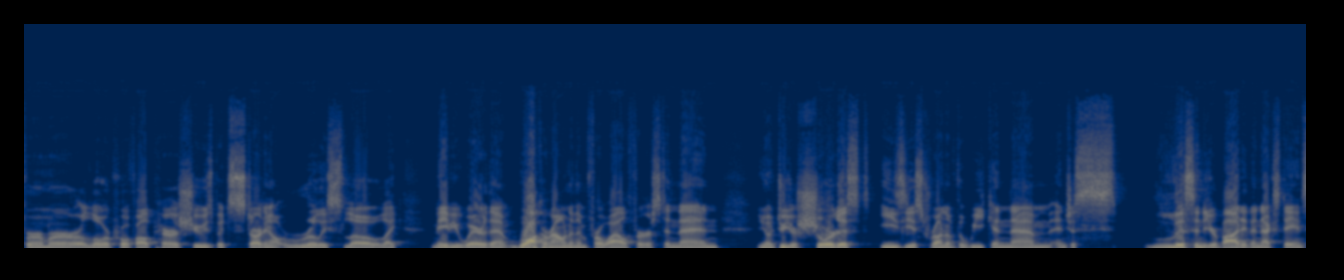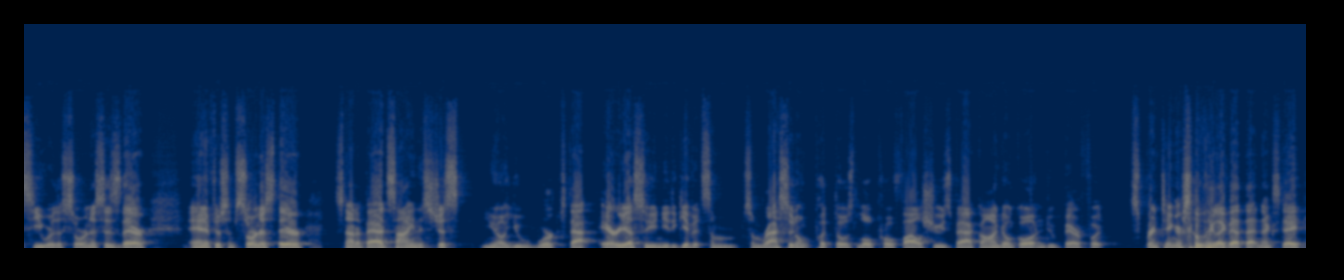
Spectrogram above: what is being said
firmer or lower profile pair of shoes, but starting out really slow, like maybe wear them, walk around in them for a while first, and then you know do your shortest, easiest run of the week in them, and just listen to your body the next day and see where the soreness is there. And if there's some soreness there, it's not a bad sign. It's just you know you worked that area, so you need to give it some some rest. So don't put those low profile shoes back on. Don't go out and do barefoot sprinting or something like that that next day.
